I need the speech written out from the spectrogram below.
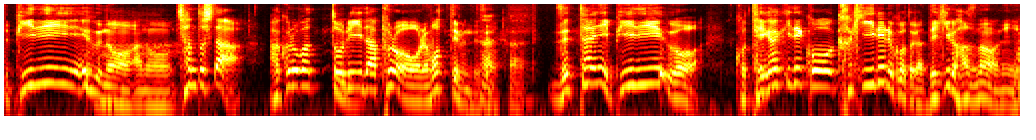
で PDF のあのちゃんとしたアクロバットリーダープロを俺持ってるんですよ、絶対に PDF をこう手書きでこう書き入れることができるはずなのに、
